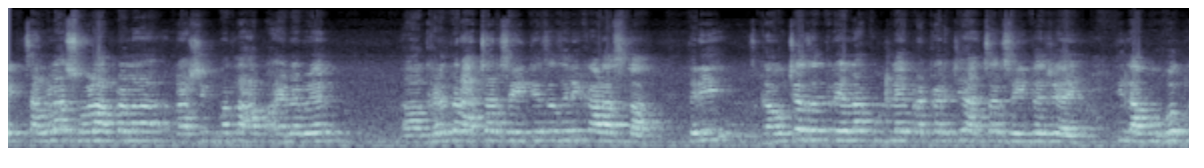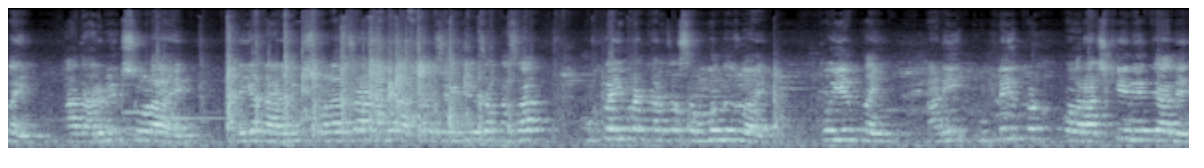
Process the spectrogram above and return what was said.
एक चांगला सोहळा आपल्याला नाशिकमधला हा पाहायला मिळेल. खरं तर आचारसंहितेचा जरी काळ असला तरी गावच्या जत्रेला कुठल्याही प्रकारची आचारसंहिता जी आहे ती लागू होत नाही. हा धार्मिक सोहळा आहे. आणि या धार्मिक सोहळ्याचा आणि आचारसंहितेचा तसा कुठल्याही प्रकारचा संबंध जो आहे तो येत नाही. आणि कुठलेही राजकीय नेते आले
